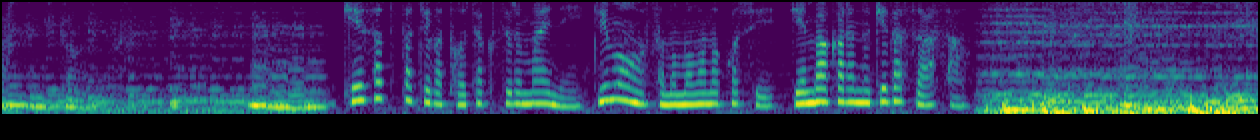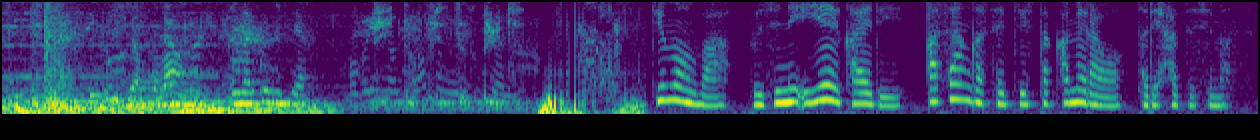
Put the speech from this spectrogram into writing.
Arsène Lupin. 警察たちが到着する前にデュモンをそのまま残し現場から抜け出すアサンデュモンは無事に家へ帰りアサンが設置したカメラを取り外します。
